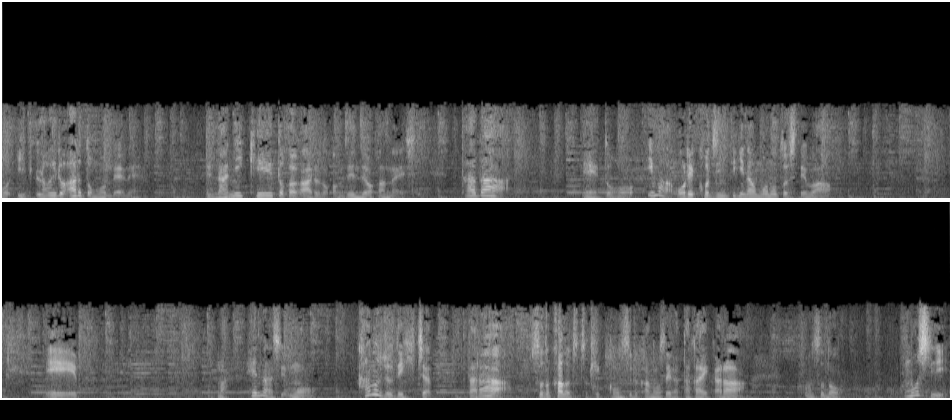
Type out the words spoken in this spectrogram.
もういろいろあると思うんだよね。で何系とかがあるのかも全然わかんないし。ただ、え、ー、と、今、俺個人的なものとしては、えー、ま、変な話、もう、彼女できちゃったら、その彼女と結婚する可能性が高いから、その、もし、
